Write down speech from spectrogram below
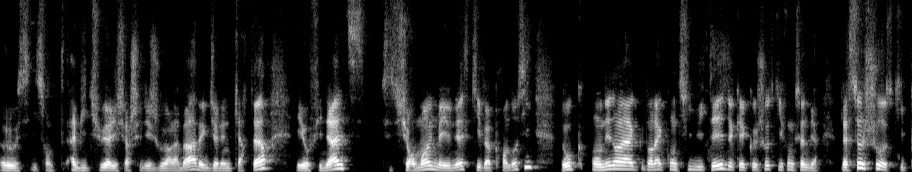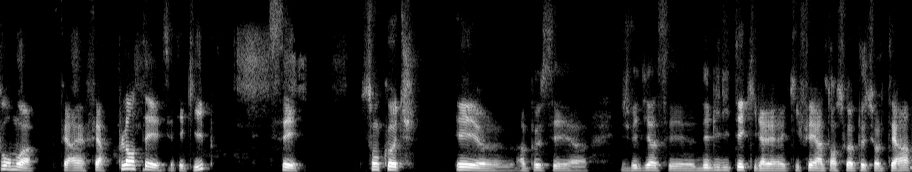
Eux aussi, ils sont habitués à aller chercher des joueurs là-bas avec Jalen Carter. Et au final, c'est sûrement une mayonnaise qui va prendre aussi. Donc, on est dans la, dans la continuité de quelque chose qui fonctionne bien. La seule chose qui, pour moi, faire, faire planter cette équipe, c'est son coach et euh, un peu ses, euh, je vais dire, ses débilités qu'il fait un temps soit peu sur le terrain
